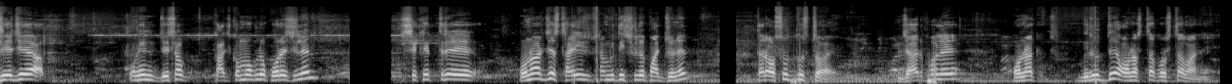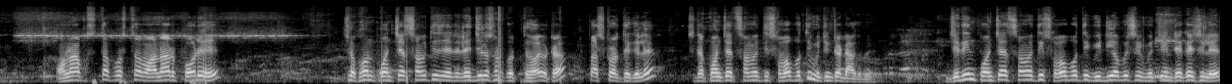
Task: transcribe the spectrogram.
যে যে উনি যেসব কাজকর্মগুলো করেছিলেন, সেক্ষেত্রে ওনার যে স্থায়ী সমিতি ছিল পাঁচজনের, তারা অসন্তুষ্ট হয়। যার ফলে ওনার বিরুদ্ধে অনাস্থা প্রস্তাব আনে। অনাস্থা প্রস্তাব আনার পরে যখন পঞ্চায়েত সমিতি রেজুলেশন করতে হয়, ওটা পাস করাতে গেলে সেটা পঞ্চায়েত সমিতির সভাপতি মিটিংটা ডাকবে। যেদিন পঞ্চায়েত সমিতির সভাপতি বিডি অফিসে মিটিং ডেকেছিলেন,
